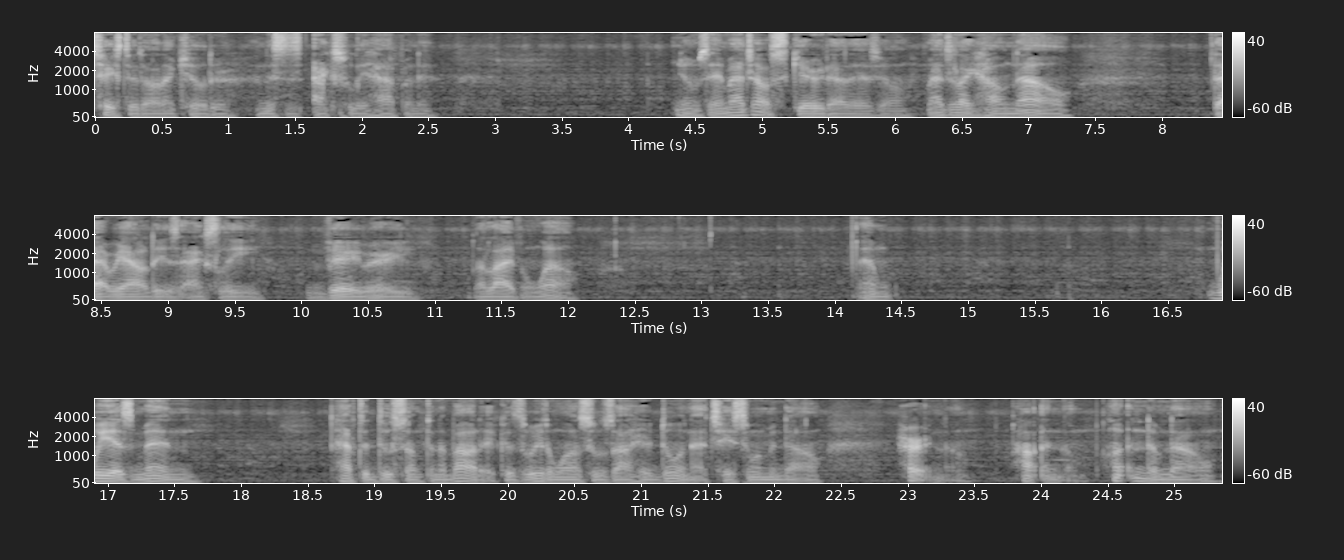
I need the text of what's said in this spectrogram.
chased her down and killed her, and this is actually happening? You know what I'm saying? Imagine how scary that is, y'all. Imagine like how now that reality is actually very, very alive and well. And we as men have to do something about it because we're the ones who's out here doing that, chasing women down, hurting them, hunting them, hunting them down,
